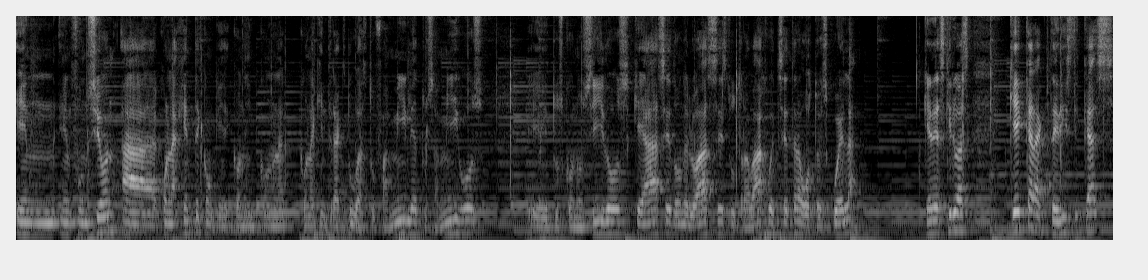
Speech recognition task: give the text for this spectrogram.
en, en función a, con la gente con, que, con, con, la, con, la, que interactúas, tu familia, tus amigos, eh, tus conocidos, qué haces, dónde lo haces, tu trabajo, etcétera, o tu escuela. Que describas qué características,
